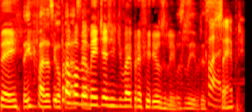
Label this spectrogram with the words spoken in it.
tem. Tem que fazer essa E comparação. provavelmente a gente vai preferir os livros. Os livros. Claro. Sempre.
